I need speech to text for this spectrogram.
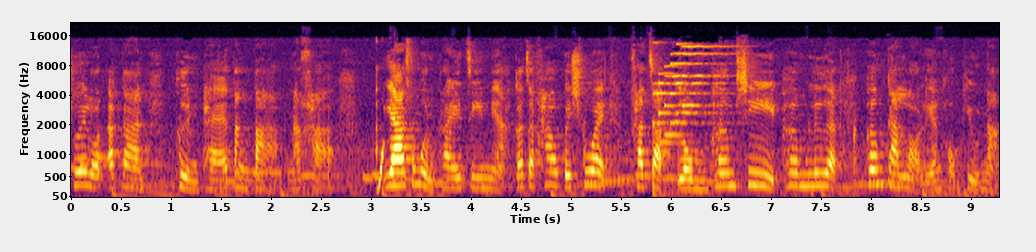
ช่วยลดอาการผื่นแพ้ต่างๆนะคะ ยาสมุนไพรจีนเนี่ยก็จะเข้าไปช่วยขจัดลมเพิ่มชีพเพิ่มเลือด เพิ่มการหล่อเลี้ยงของผิวหนัง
